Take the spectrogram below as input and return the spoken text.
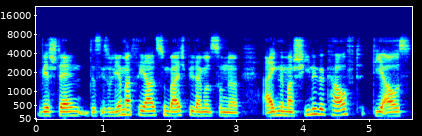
Wir stellen das Isoliermaterial zum Beispiel, da haben wir uns so eine eigene Maschine gekauft, die aus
